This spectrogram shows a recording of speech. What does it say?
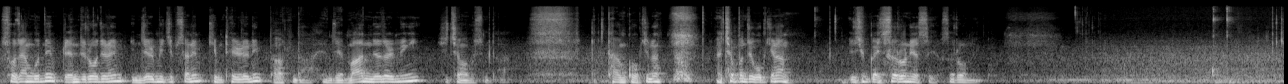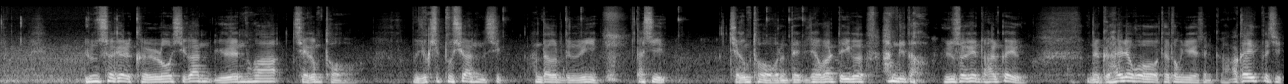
소장군님, 랜드로저님, 인절미 집사님, 김태일님 반갑습니다. 현재 48명이 시청하고 있습니다. 다음 곡기는, 첫 번째 곡기는 지금까지 서론이었어요. 서론. 윤석열 근로시간 유연화 재검토. 62시간씩 뭐 한다 그러더니 다시 재검토. 그런데 제가 볼 때 이거 합니다. 윤석열도 할 거예요. 근데 그 하려고 대통령이 했으니까. 아까 했듯이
